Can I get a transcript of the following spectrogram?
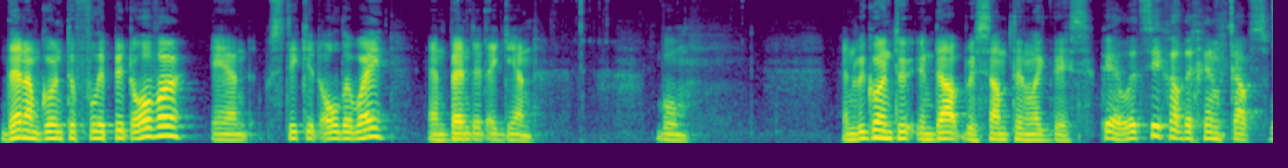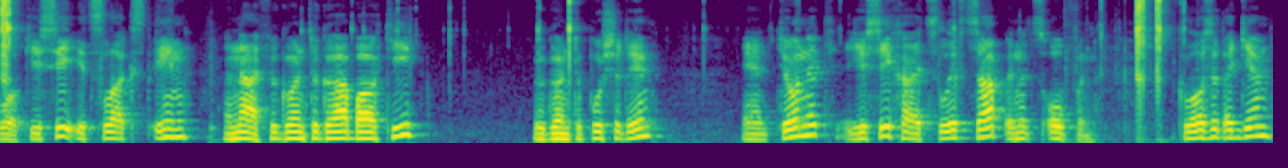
Then I'm going to flip it over and stick it all the way and bend it again. Boom. And we're going to end up with something like this. Okay, let's see how the handcuffs work. You see it's locked in. And now if we're going to grab our key, we're going to push it in and turn it. You see how it lifts up and it's open. Close it again.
